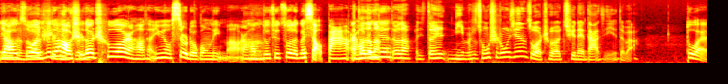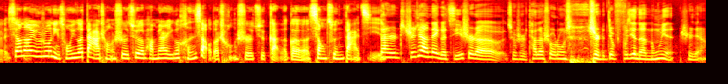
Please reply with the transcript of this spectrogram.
要坐一个多小时的车，然后它因为有四十多公里嘛，然后我们就去坐了个小巴，然后中间等等，等于你们是从市中心坐车去那大集对吧？对，相当于说你从一个大城市去了旁边一个很小的城市去赶了个乡村大集。但是实际上那个集市的，就是它的受众是 就附近的农民，实际上。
